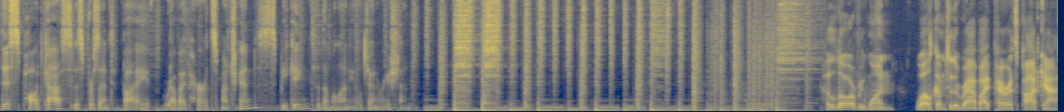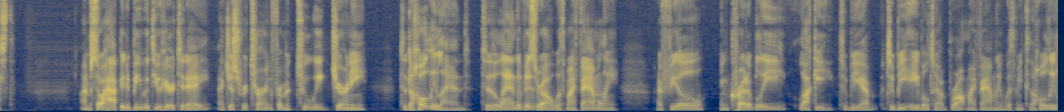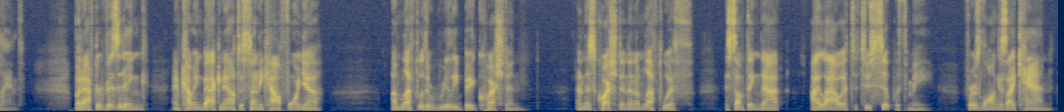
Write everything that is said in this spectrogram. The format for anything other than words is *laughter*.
This podcast is presented by Rabbi Peretz Mochkin speaking to the millennial generation. Hello, everyone. Welcome to the Rabbi Peretz podcast. I'm so happy to be with you here today. I just returned from a two week journey to the Holy Land, to the land of Israel with my family. I feel incredibly lucky to be to be able to have brought my family with me to the Holy Land. But after visiting and coming back now to sunny California, I'm left with a really big question. And this question that I'm left with is something that I allow it to sit with me for as long as I can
